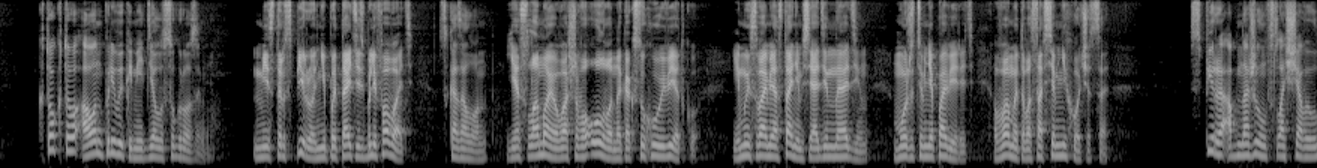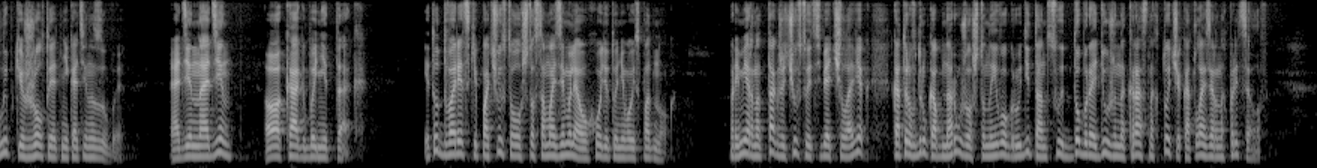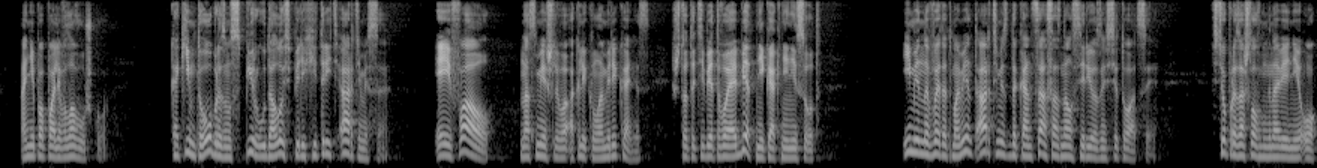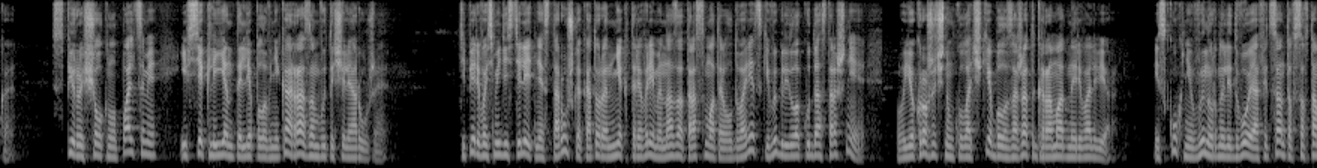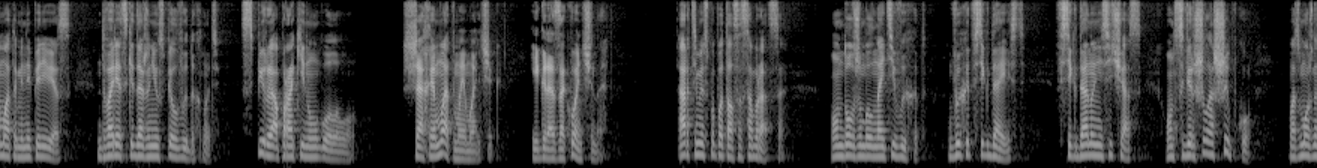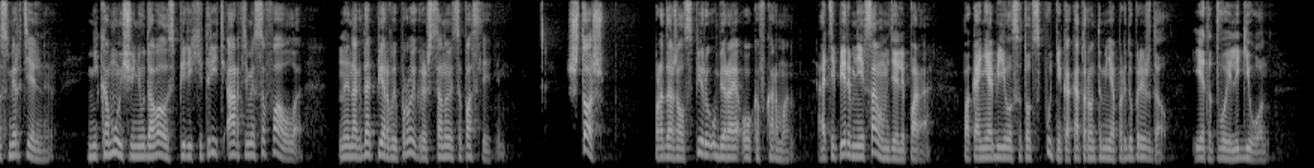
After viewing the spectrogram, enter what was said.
Кто-кто, а он привык иметь дело с угрозами. «Мистер Спиро, не пытайтесь блефовать», — сказал он. «Я сломаю вашего Олвана, как сухую ветку, и мы с вами останемся один на один. Можете мне поверить, вам этого совсем не хочется». Спира обнажил в слащавой улыбке желтые от никотина зубы. «Один на один? О, как бы не так!» И тут Дворецкий почувствовал, что сама земля уходит у него из-под ног. Примерно так же чувствует себя человек, который вдруг обнаружил, что на его груди танцует добрая дюжина красных точек от лазерных прицелов. Они попали в ловушку. Каким-то образом Спиру удалось перехитрить Артемиса. «Эй, Фаул!» Насмешливо окликнул американец. «Что-то тебе твой обед никак не несут». Именно в этот момент Артемис до конца осознал серьезность ситуации. Все произошло в мгновение ока. Спиро щелкнул пальцами, и все клиенты леполовника разом вытащили оружие. Теперь 80-летняя старушка, которая некоторое время назад рассматривал дворецкий, выглядела куда страшнее. В ее крошечном кулачке был зажат громадный револьвер. Из кухни вынурнули двое официантов с автоматами наперевес. Дворецкий даже не успел выдохнуть. Спиро опрокинул голову. «Шах и мат, мой мальчик. Игра закончена». Артемис попытался собраться. Он должен был найти выход. Выход всегда есть. Всегда, но не сейчас. Он совершил ошибку, возможно, смертельную. Никому еще не удавалось перехитрить Артемиса Фаула, но иногда первый проигрыш становится последним. «Что ж», — продолжал Спиры, убирая око в карман, «а теперь мне и в самом деле пора, пока не объявился тот спутник, о котором ты меня предупреждал, и это твой легион.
